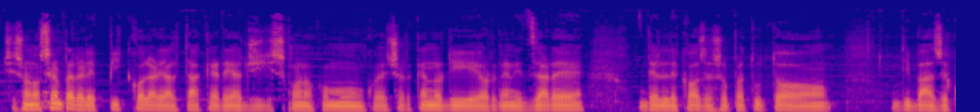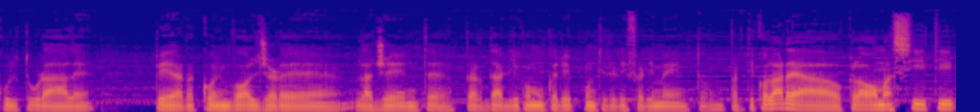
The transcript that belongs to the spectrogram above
ci sono sempre delle piccole realtà che reagiscono comunque cercando di organizzare delle cose soprattutto di base culturale per coinvolgere la gente, per dargli comunque dei punti di riferimento. In particolare a Oklahoma City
